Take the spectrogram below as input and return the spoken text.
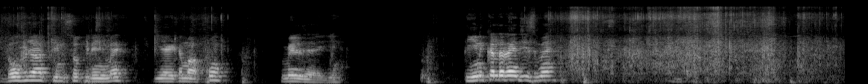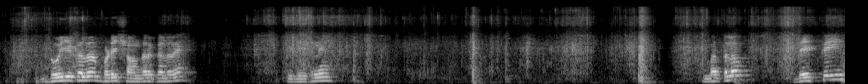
दो हज़ार तीन सौ की रेंज में ये आइटम आपको मिल जाएगी। तीन कलर हैं जिसमें। दो ये कलर, बड़े शानदार कलर हैं। ये देख लें। मतलब देखते ही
